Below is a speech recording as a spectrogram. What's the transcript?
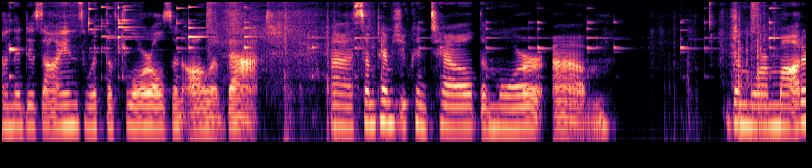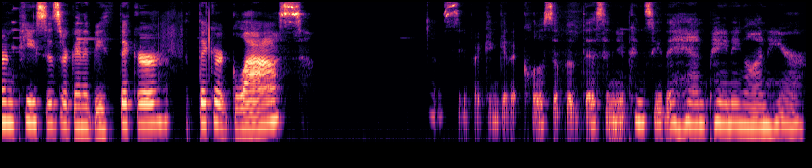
on the designs with the florals and all of that. Uh, sometimes you can tell the more um, the more modern pieces are going to be thicker, thicker glass. Let's see if I can get a close-up of this and you can see the hand painting on here.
